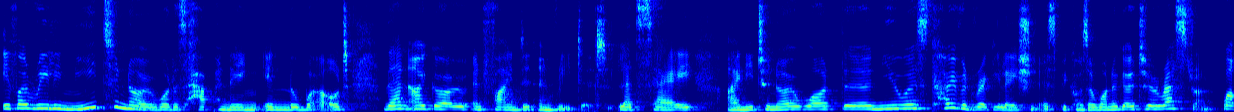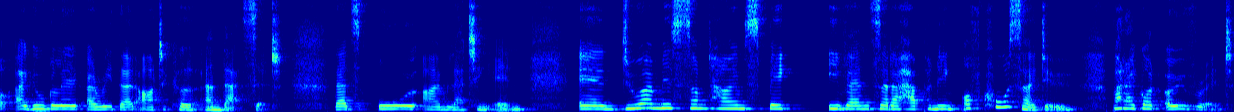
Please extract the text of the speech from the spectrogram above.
If I really need to know what is happening in the world, then I go and find it and read it. Let's say I need to know what the newest COVID regulation is because I want to go to a restaurant. Well, I Google it, I read that article, and that's it. That's all I'm letting in. And do I miss sometimes big events that are happening? Of course I do. But I got over it.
